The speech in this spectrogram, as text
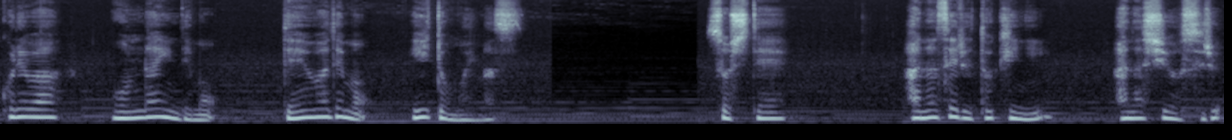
これはオンラインでも電話でもいいと思います。そして話せる時に話をする。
